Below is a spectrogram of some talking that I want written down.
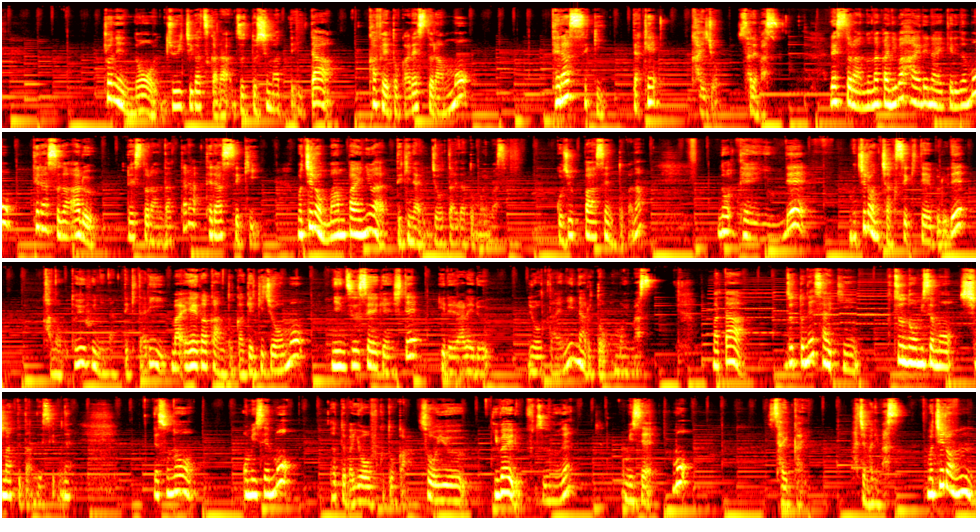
去年の11月からずっと閉まっていたカフェとかレストランもテラス席だけ解除されます。レストランの中には入れないけれども、テラスがあるレストランだったらテラス席、もちろん満杯にはできない状態だと思います。50%かなの定員で、もちろん着席テーブルで可能というふうになってきたり、まあ、映画館とか劇場も人数制限して入れられる状態になると思います。また、ずっとね、最近、普通のお店も閉まってたんですけどね。で、そのお店も、例えば洋服とか、そういう、いわゆる普通のね、お店も再開始まります。もちろん、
